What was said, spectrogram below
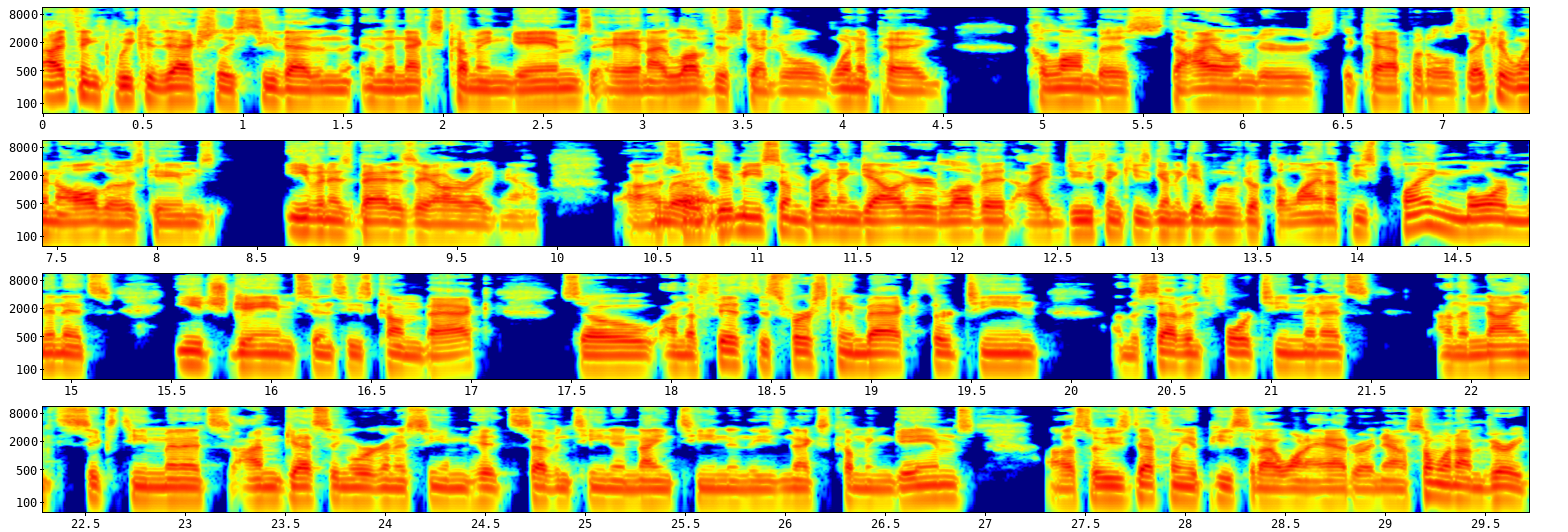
I think we could actually see that in in the next coming games, and I love the schedule: Winnipeg, Columbus, the Islanders, the Capitals. They could win all those games, even as bad as they are right now. Uh, right. So give me some Brendan Gallagher. Love it. I do think he's going to get moved up the lineup. He's playing more minutes each game since he's come back. So on the fifth, his first came back 13. On the seventh, 14 minutes on the ninth, 16 minutes. I'm guessing we're going to see him hit 17 and 19 in these next coming games. Uh, so he's definitely a piece that I want to add right now. Someone I'm very,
